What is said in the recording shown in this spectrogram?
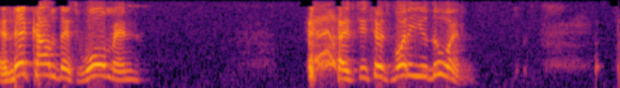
And there comes this woman, and she says, what are you doing?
